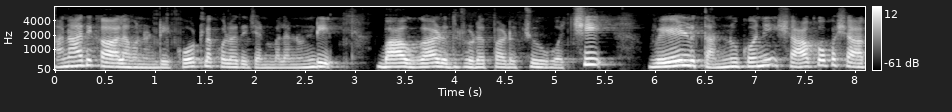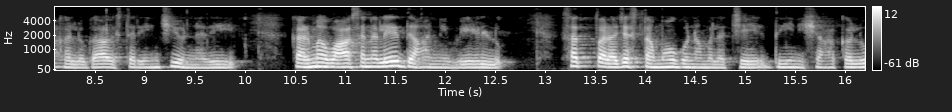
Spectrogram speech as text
అనాది కాలము నుండి కోట్ల కొలది జన్మల నుండి బాగుగా దృఢపడుచు వచ్చి వేళ్ళు తన్నుకొని శాఖోపశాఖలుగా విస్తరించి ఉన్నది. కర్మ వాసనలే దాని వేళ్ళు. సత్వరజస్తమో గుణములచే దీని శాఖలు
